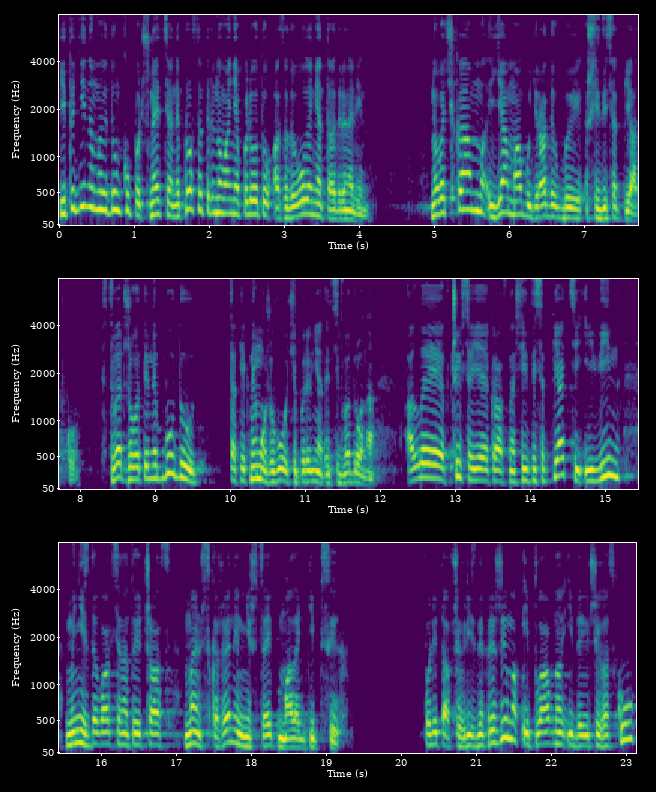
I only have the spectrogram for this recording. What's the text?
І тоді, на мою думку, почнеться не просто тренування польоту, а задоволення та адреналін. Новачкам я, мабуть, радив би 65-ку. Стверджувати не буду, так як не можу в очі порівняти ці два дрона. Але вчився я якраз на 65-ці, і він мені здавався на той час менш скаженим, ніж цей маленький псих. Політавши в різних режимах і плавно і даючи газку,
